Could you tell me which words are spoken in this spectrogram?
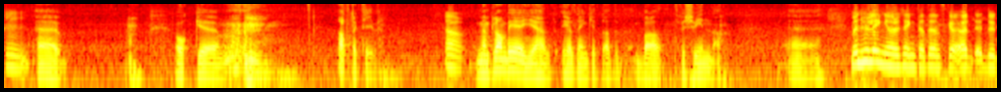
Mm. Eh, och eh, attraktiv. Ja. Men plan B är ju helt, helt enkelt att bara försvinna. Eh, Men hur länge har du tänkt att den ska... Du,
